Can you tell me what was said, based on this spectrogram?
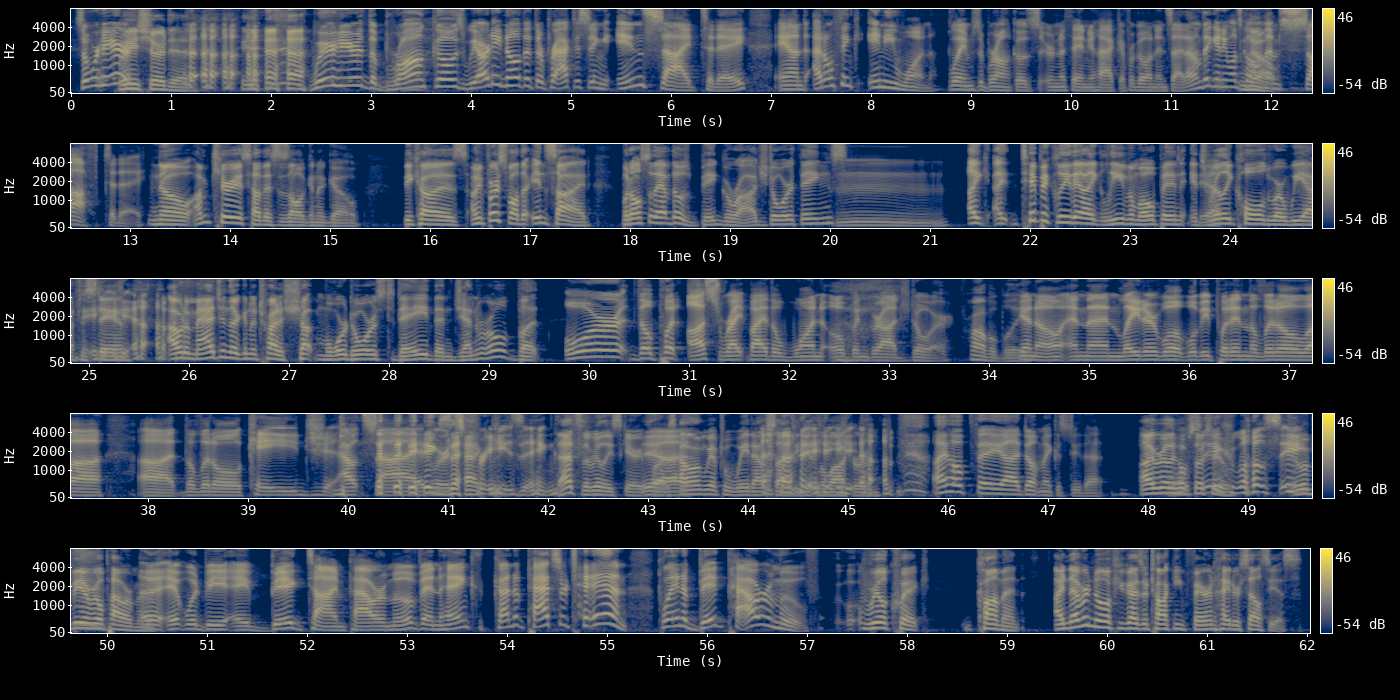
So we're here. We sure did. yeah. We're here, the Broncos. We already know that they're practicing inside today, and I don't think anyone blames the Broncos or Nathaniel Hackett for going inside. I don't think anyone's calling No. them soft today. No, I'm curious how this is all gonna go, because I mean, first of all, they're inside, but also they have those big garage door things. Mm. Like I, typically they like leave them open. It's Yeah. really cold where we have to stand. Yeah. I would imagine they're gonna try to shut more doors today than general, but Or they'll put us right by the one open garage door. probably you know, and then later we'll we'll be put in the little uh uh the little cage outside where it's freezing. That's the really scary part. is how long we have to wait outside to get in the locker room. I hope they uh, don't make us do that. I really We'll hope so see. too. We'll see. It would be a real power move. Uh, it would be a big time power move, and Hank kind of Pat Surtain playing a big power move. real quick comment. I never know if you guys are talking Fahrenheit or Celsius.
